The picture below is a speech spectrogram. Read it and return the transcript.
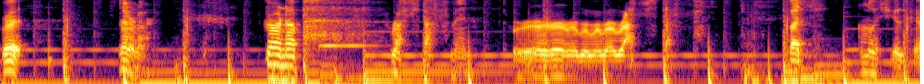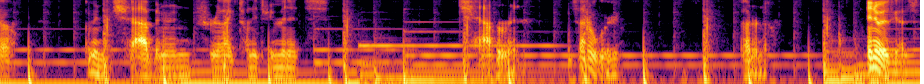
But I don't know. Growing up, rough stuff, man. Rough stuff. But I'm gonna let you guys go. I've been chabbering for like 23 minutes. Chabbering. Is that a word? I don't know. Anyways, guys.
